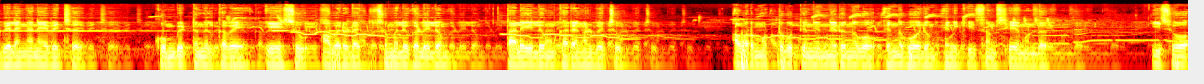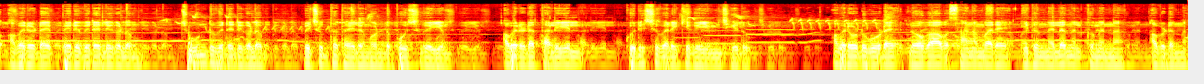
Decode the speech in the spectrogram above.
വിലങ്ങനെ വെച്ച് കുമ്പിട്ട് നിൽക്കവേ യേശു അവരുടെ ചുമലുകളിലും തലയിലും കരങ്ങൾ വെച്ചു. അവർ മുട്ടുകുത്തി നിന്നിരുന്നുവോ എന്നുപോലും എനിക്ക് സംശയമുണ്ട്. ഈശോ അവരുടെ പെരുവിരലുകളും ചൂണ്ടുവിരലുകളും വിശുദ്ധ തൈലം കൊണ്ട് പൂശുകയും അവരുടെ തലയിൽ കുരിശു വരയ്ക്കുകയും ചെയ്തു. അവരോടുകൂടെ ലോകാവസാനം വരെ ഇത് നിലനിൽക്കുമെന്ന് അവിടുന്ന്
